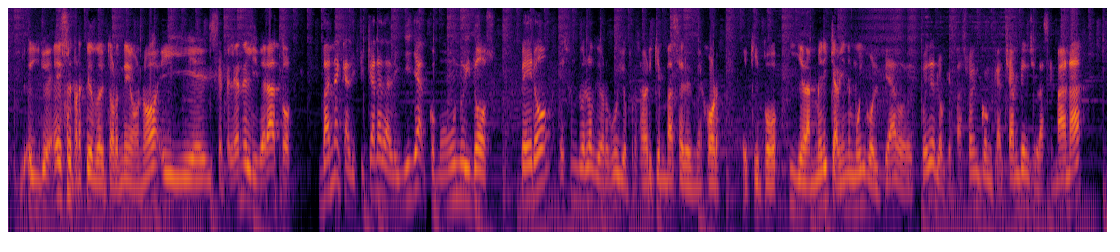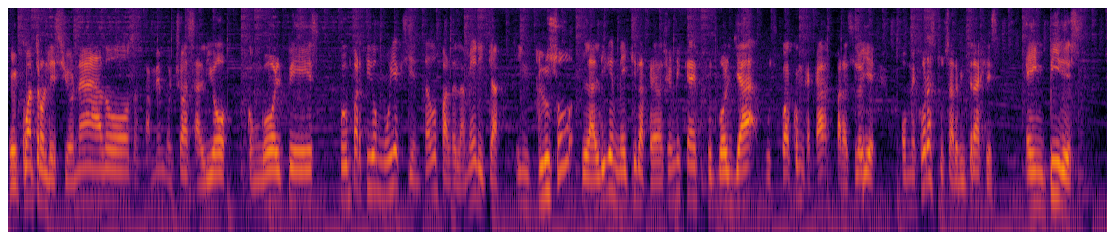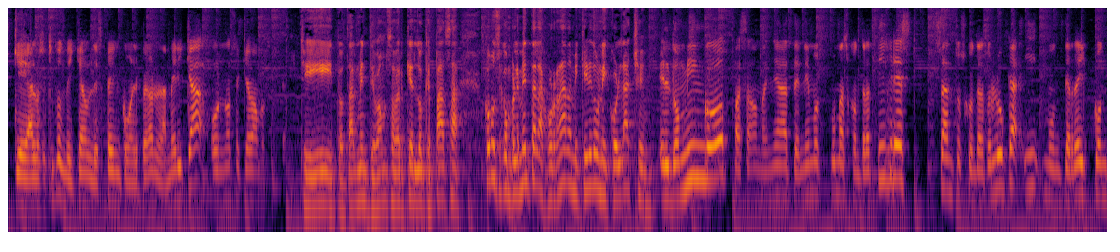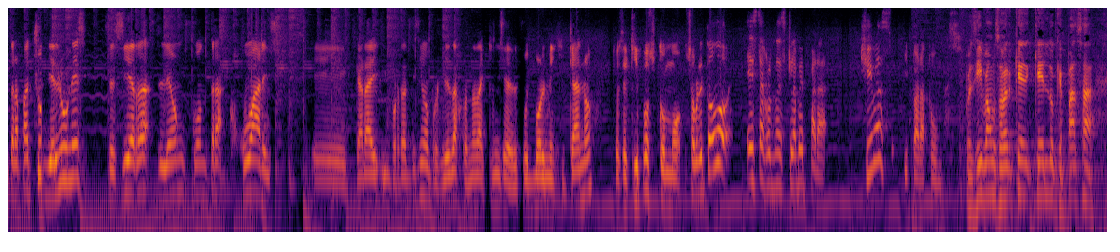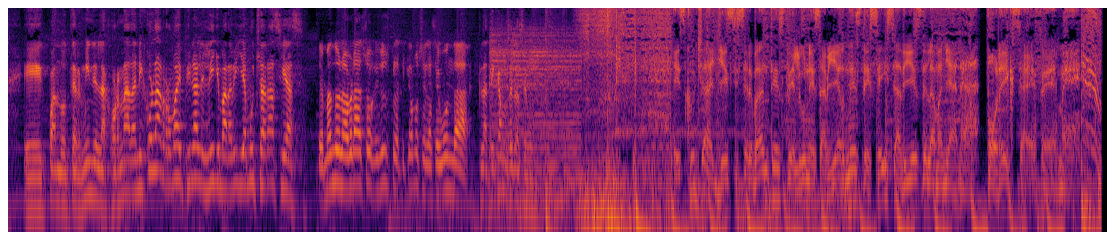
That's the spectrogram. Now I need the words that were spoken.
Es el partido del torneo, ¿no? Y, eh, se pelean el liderato. Van a calificar a la liguilla como uno y dos, pero es un duelo de orgullo por saber quién va a ser el mejor equipo. Y el América viene muy golpeado después de lo que pasó en Conca Champions en la semana. Eh, cuatro lesionados, hasta Memo Ochoa salió con golpes fue un partido muy accidentado para el América. Incluso la Liga MX, la Federación Mexicana de Fútbol, ya buscó a CONCACAF para decir, oye, o mejoras tus arbitrajes e impides que a los equipos mexicanos les peguen como le pegaron al América, o no sé qué vamos a hacer. Sí, totalmente. Vamos a ver qué es lo que pasa. ¿Cómo se complementa la jornada, mi querido Nicolache? El domingo, pasado mañana, tenemos Pumas contra Tigres, Santos contra Toluca y Monterrey contra Pachuca. Y el lunes se cierra León contra Juárez. Eh, caray, importantísimo porque es la jornada 15 del fútbol mexicano. Los equipos como, sobre todo, esta jornada es clave para Chivas y para Pumas. Pues sí, vamos a ver qué, es lo que pasa eh, cuando termine la jornada. Nicolás Romay Pinal, el niño maravilla, muchas gracias. Te mando un abrazo, Jesús, platicamos en la segunda. Platicamos en la segunda. Escucha a Jesse Cervantes de lunes a viernes de 6 a 10 de la mañana por Exa FM.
